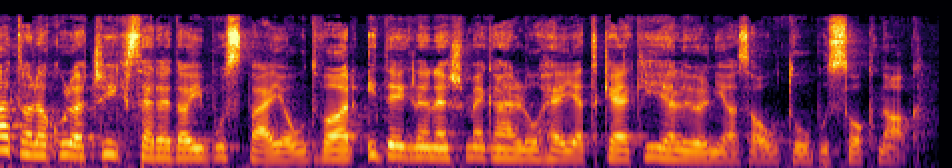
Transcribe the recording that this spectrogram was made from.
Átalakul a Csíkszeredai buszpályaudvar, idéglenes megállóhelyet kell kijelölni az autóbuszoknak.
